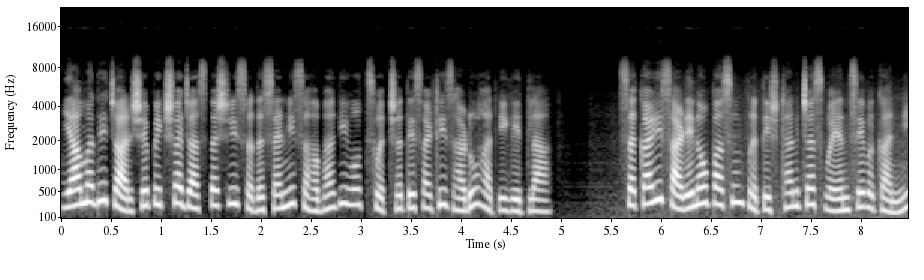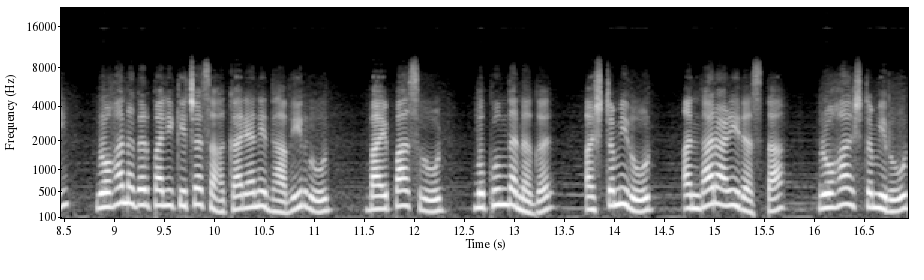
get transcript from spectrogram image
यामध्ये चारशेपेक्षा जास्त श्री सदस्यांनी सहभागी होत स्वच्छतेसाठी झाडू हाती घेतला. सकाळी साडेनऊ पासून प्रतिष्ठानच्या स्वयंसेवकांनी रोहा नगरपालिकेच्या सहकार्याने Dhaveer road bypass road Mukundnagar Ashtami road अंधाराळी रस्ता रोहा अष्टमी रोड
